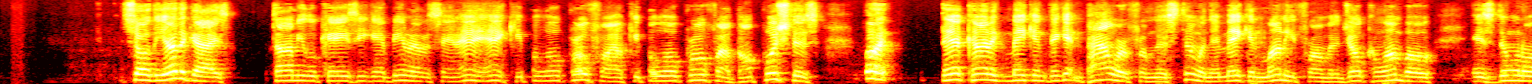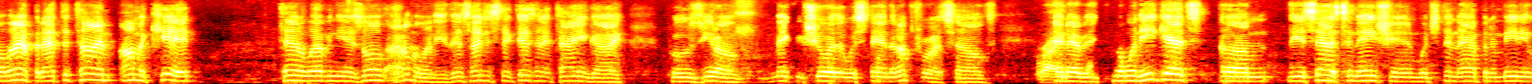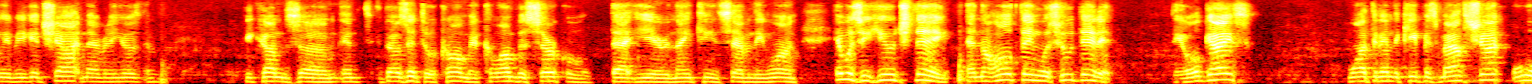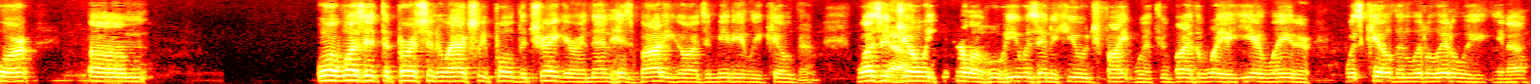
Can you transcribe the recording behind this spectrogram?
so the other guys, Tommy Lucchese, Gambino, was saying, hey, hey, keep a low profile, keep a low profile, don't push this. But they're kind of making, they're getting power from this too, and they're making money from it. And Joe Colombo is doing all that. But at the time, I'm a kid, 10, 11 years old. I don't know any of this. I just think there's an Italian guy who's, you know, making sure that we're standing up for ourselves right. and everything. But when he gets um, the assassination, which didn't happen immediately, but he gets shot and everything, goes and becomes um, and goes into a coma at Columbus Circle that year in 1971. It was a huge thing, and the whole thing was who did it? The old guys wanted him to keep his mouth shut, or um, or was it the person who actually pulled the trigger and then his bodyguards immediately killed them? Was it yeah. Joey Gallo, who he was in a huge fight with, who, by the way, a year later was killed in Little Italy, you know?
